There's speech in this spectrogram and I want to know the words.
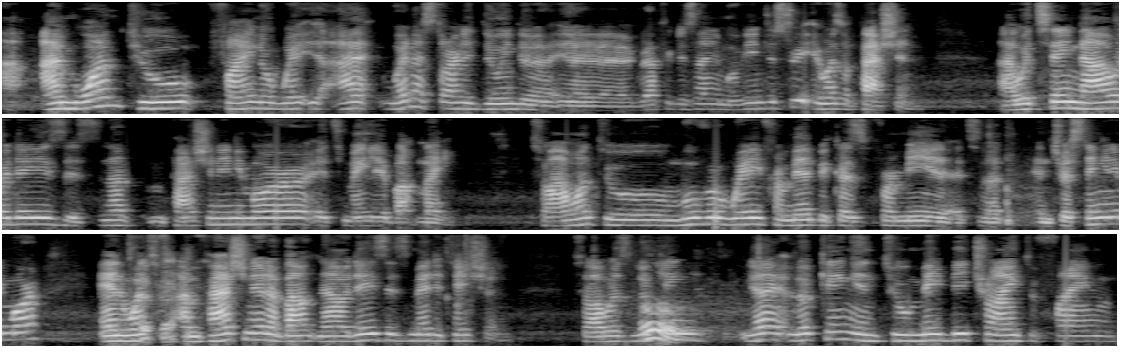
I- I'm one to find a way. I when I started doing the uh, graphic design and movie industry, it was a passion. I would say nowadays it's not passion anymore. It's mainly about money. So I want to move away from it because for me it's not interesting anymore. And what Okay. I'm passionate about nowadays is meditation. So I was oh looking, yeah, looking into maybe trying to find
